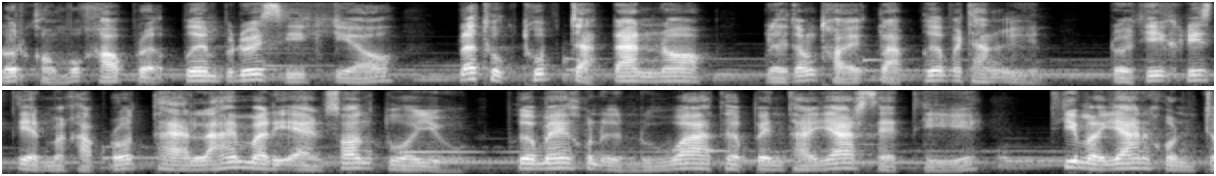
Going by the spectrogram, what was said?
รถของพวกเขาเปรอะเปื้อนไปด้วยสีเขียว และถูกทุบจากด้านนอก เลยต้องถอยกลับเพื่อไปทางอื่น โดยที่คริสเตียนมาขับรถแทนและให้มารีแอนซ่อนตัวอยู่ เพื่อไม่ให้คนอื่นรู้ว่าเธอเป็นทายาทเศรษฐีที่มาย่านคนจ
